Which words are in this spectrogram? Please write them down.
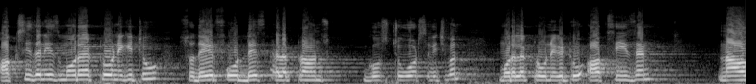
oxygen is more electronegative so therefore this electrons goes towards which one more electronegative oxygen now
